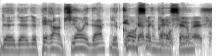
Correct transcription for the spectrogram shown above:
de, de, de péremption et date de Une date de conservation. conservation.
